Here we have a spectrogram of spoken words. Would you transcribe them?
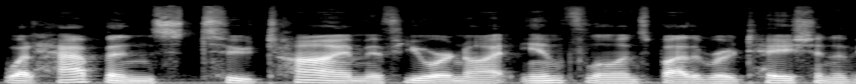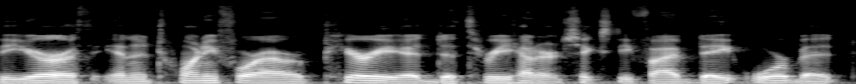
What happens to time if you are not influenced by the rotation of the Earth in a 24 hour period to 365 day orbit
